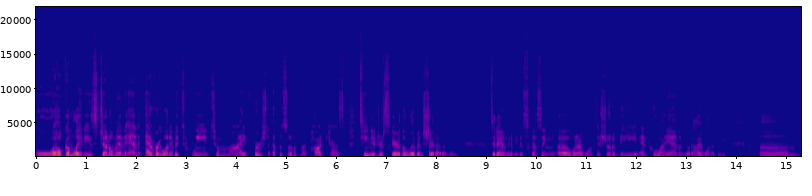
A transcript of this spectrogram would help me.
Welcome, ladies, gentlemen, and everyone in between, to my first episode of my podcast, Teenagers Scare the Living Shit Out of Me. Today I'm going to be discussing uh, what I want the show to be and who I am and what I want to be. Um,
